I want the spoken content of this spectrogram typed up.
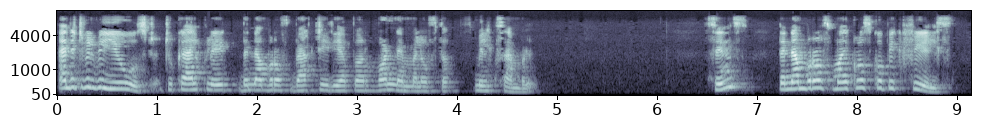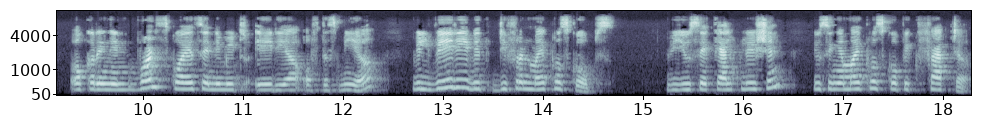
and it will be used to calculate the number of bacteria per 1 ml of the milk sample. Since the number of microscopic fields occurring in 1 square centimeter area of the smear will vary with different microscopes. We use a calculation using a microscopic factor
